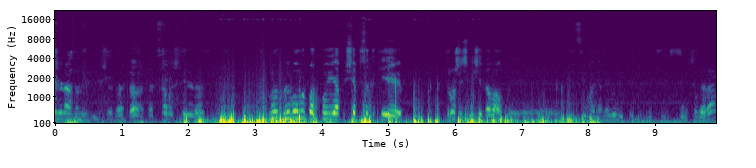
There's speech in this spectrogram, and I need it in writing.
4 рази не більше, так? Да? Так, так само 4 рази. Ну, В будь-якому випадку я б ще б все-таки трошечки ще давав би е, підсилення невелике, 700 грам,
